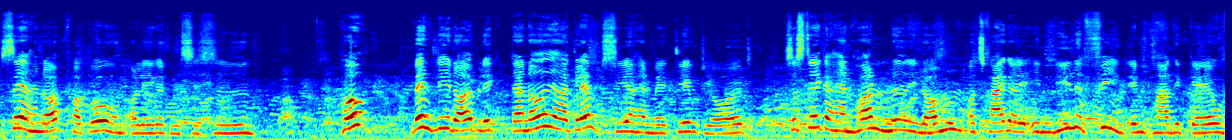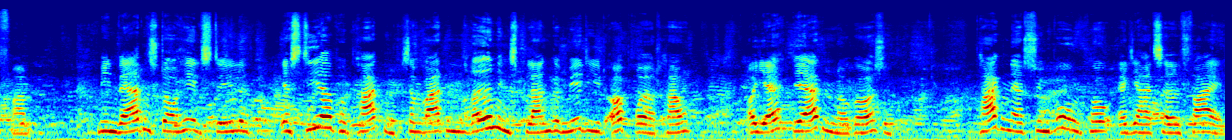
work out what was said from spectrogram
ser han op fra bogen og lægger den til side. Hov, vent lige et øjeblik. Der er noget, jeg har glemt, siger han med et glimt i øjet. Så stikker han hånden ned i lommen og trækker en lille, fint indpakket gave frem. Min verden står helt stille. Jeg stiger på pakken, som var den redningsplanke midt i et oprørt hav. Og ja, det er den nok også. Pakken er et symbol på, at jeg har taget fejl.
